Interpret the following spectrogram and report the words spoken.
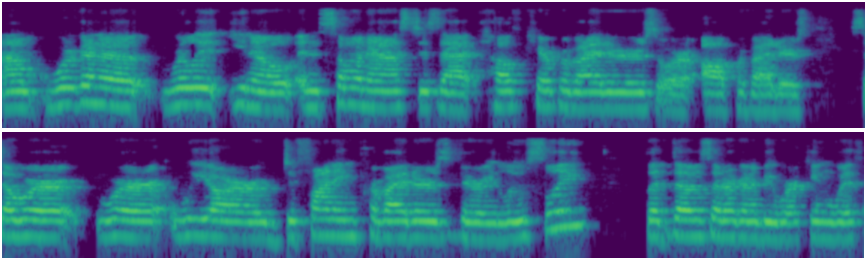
Um, we're gonna really, you know, and someone asked, is that healthcare providers or all providers? So we're, we're, we are defining providers very loosely, but those that are gonna be working with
